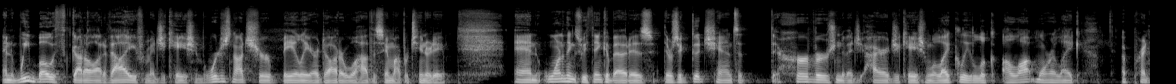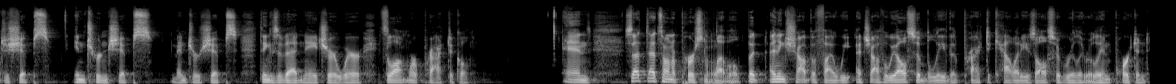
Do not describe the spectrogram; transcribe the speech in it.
and we both got a lot of value from education. But we're just not sure Bailey, our daughter, will have the same opportunity. And one of the things we think about is there's a good chance that the, her version of edu- higher education will likely look a lot more like apprenticeships internships, mentorships, things of that nature, where it's a lot more practical. And so that, that's on a personal level. But I think Shopify, we at Shopify, we also believe that practicality is also really, really important.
